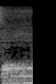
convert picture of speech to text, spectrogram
Four.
